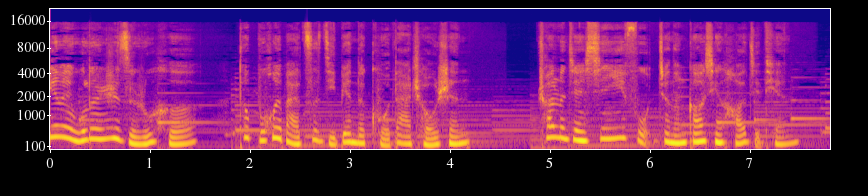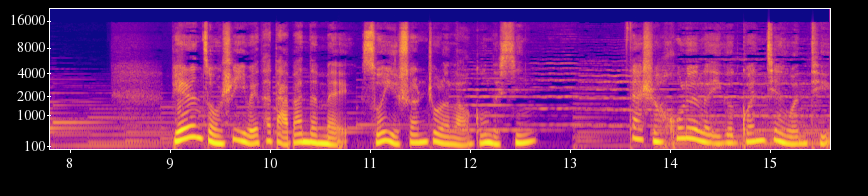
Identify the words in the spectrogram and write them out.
因为无论日子如何，都不会把自己变得苦大仇深，穿了件新衣服就能高兴好几天。别人总是以为她打扮的美，所以拴住了老公的心，但是忽略了一个关键问题：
